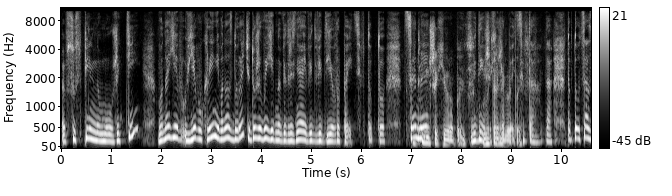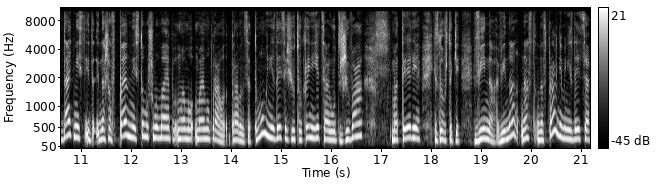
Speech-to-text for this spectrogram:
В суспільному житті вона є, є в Україні. Вона до речі, дуже вигідно відрізняє від, від європейців. Тобто, це від не інших європейців. від інших теж європейців. Так, так. Тобто, ця здатність і і наша впевненість в тому, що ми маємо, маємо, маємо право, право на це. Тому мені здається, що от в Україні є ця от жива матерія, і знову ж таки, війна. Війна нас насправді мені здається,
